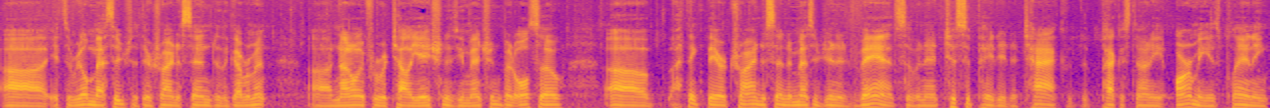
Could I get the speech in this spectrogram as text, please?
Uh, it's a real message that they're trying to send to the government uh, not only for retaliation, as you mentioned, but also uh, I think they are trying to send a message in advance of an anticipated attack that the Pakistani army is planning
